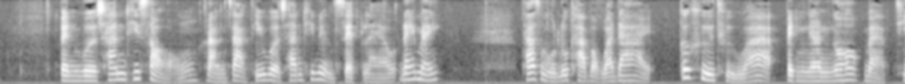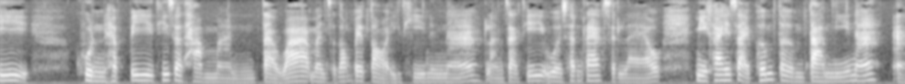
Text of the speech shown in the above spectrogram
2 เป็นเวอร์ชั่นที่ 2 หลังจากที่เวอร์ชั่นที่ 1 เสร็จแล้วได้ไหม ถ้าสมมติลูกค้าบอกว่าได้ก็คือถือว่าเป็นงานงอกแบบที่คุณแฮปปี้ที่จะทำมัน แต่ว่ามันจะต้องไปต่ออีกทีนึงนะ หลังจากที่เวอร์ชันแรกเสร็จแล้ว มีค่าใช้จ่ายเพิ่มเติมตามนี้นะ อะ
